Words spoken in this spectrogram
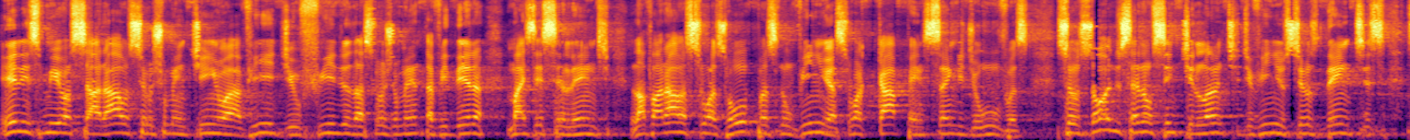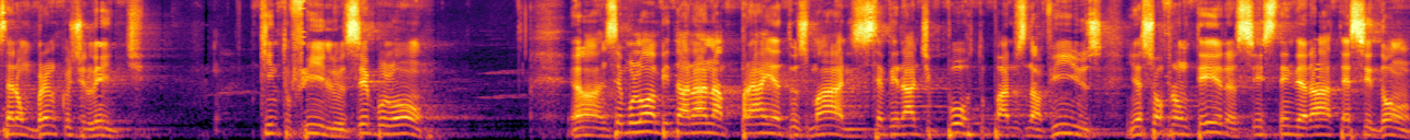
Ele esmiuçará o seu jumentinho a vide, o filho da sua jumenta videira mais excelente. Lavará as suas roupas no vinho, e a sua capa em sangue de uvas. Seus olhos serão cintilantes de vinho, seus dentes serão brancos de leite. Quinto filho, Zebulon ah, Zebulon habitará na praia dos mares, servirá de porto para os navios, e a sua fronteira se estenderá até Sidom.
